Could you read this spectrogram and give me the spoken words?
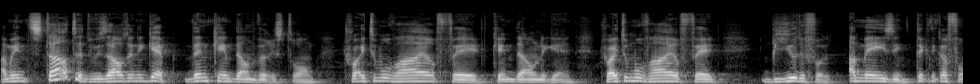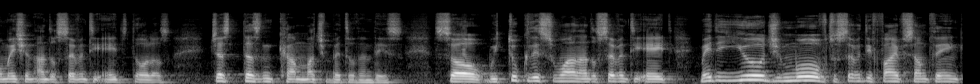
I mean, it started without any gap, then came down very strong. Tried to move higher, failed, came down again. Tried to move higher, failed. Beautiful, amazing, technical formation under $78. Just doesn't come much better than this. So we took this one under 78, made a huge move to 75 something.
